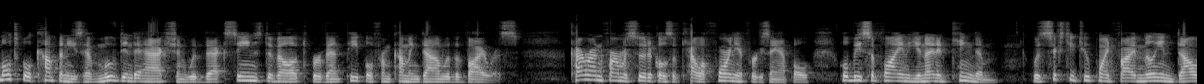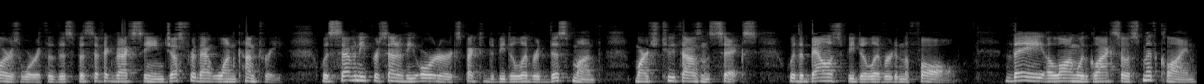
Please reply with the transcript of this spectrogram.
multiple companies have moved into action with vaccines developed to prevent people from coming down with the virus. Chiron Pharmaceuticals of California, for example, will be supplying the United Kingdom with $62.5 million worth of this specific vaccine just for that one country, with 70% of the order expected to be delivered this month, March 2006, with the balance to be delivered in the fall. They, along with GlaxoSmithKline,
